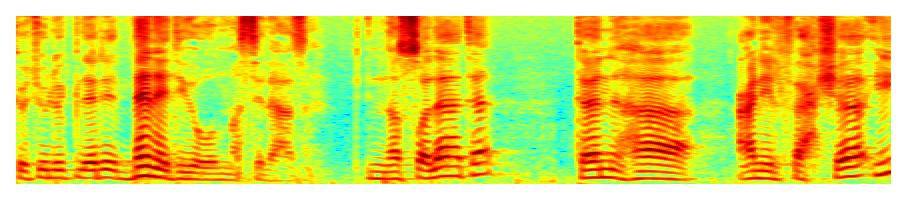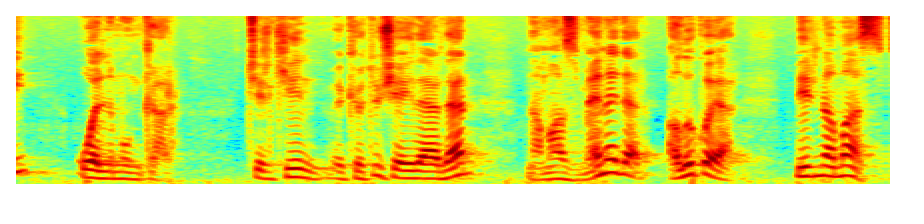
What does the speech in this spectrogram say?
kötülükleri men ediyor olması lazım. İnne salate tenha anil fahşai vel munkar. Çirkin ve kötü şeylerden namaz men eder, alıkoyar. Bir namaz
